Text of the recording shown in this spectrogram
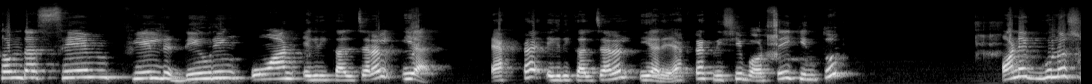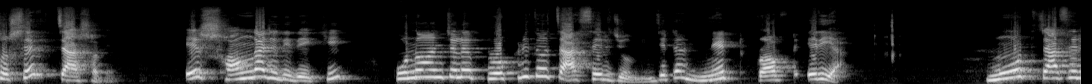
from the same field during one agricultural year একটা এগ্রিকালচারাল ইয়ারে একটা কৃষি বর্ষেই কিন্তু অনেকগুলো শস্যের চাষ হবে। এর সংজ্ঞা যদি দেখি কোনো অঞ্চলে প্রকৃত চাষের জমি, যেটা নেট ক্রপড এরিয়া মোট চাষের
